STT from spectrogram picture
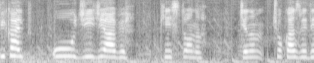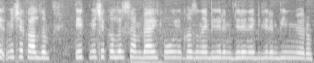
Bir kalp. Oo GG abi. Kesti onu. Canım çok az ve deathmatch'e kaldım. Deathmatch'e kalırsam belki oyunu kazanabilirim, direnebilirim bilmiyorum.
